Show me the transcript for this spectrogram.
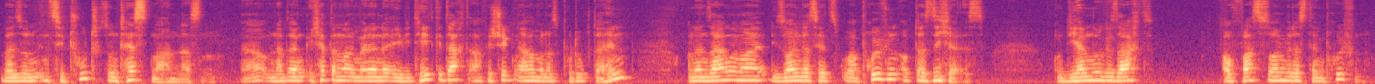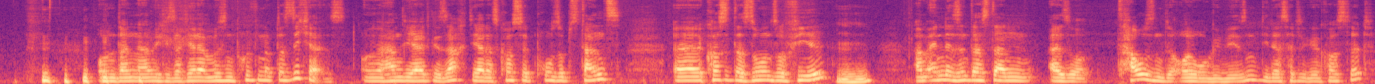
bei so einem Institut so einen Test machen lassen. Ja, und hab dann, ich habe dann noch in meiner Naivität gedacht, ach, wir schicken einfach mal das Produkt dahin und dann sagen wir mal, die sollen das jetzt überprüfen, ob das sicher ist. Und die haben nur gesagt, auf was sollen wir das denn prüfen? und dann habe ich gesagt, ja, da müssen prüfen, ob das sicher ist. Und dann haben die halt gesagt, ja, das kostet pro Substanz, äh, kostet das so und so viel. Mhm. Am Ende sind das dann also tausende Euro gewesen, die das hätte gekostet.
